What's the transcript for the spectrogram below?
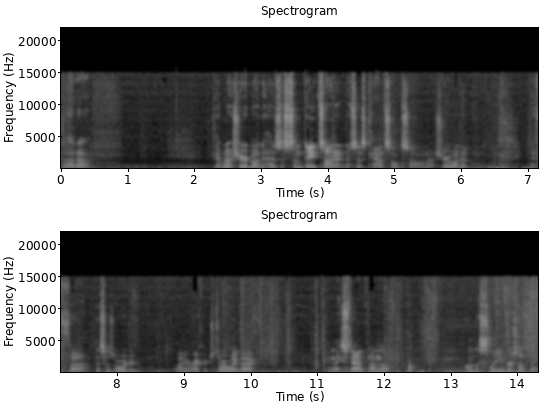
But uh, I'm not sure about it. has some dates on it and it says canceled, so I'm not sure what it if uh, this was ordered by a record store way back and they stamped on the on the sleeve or something.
